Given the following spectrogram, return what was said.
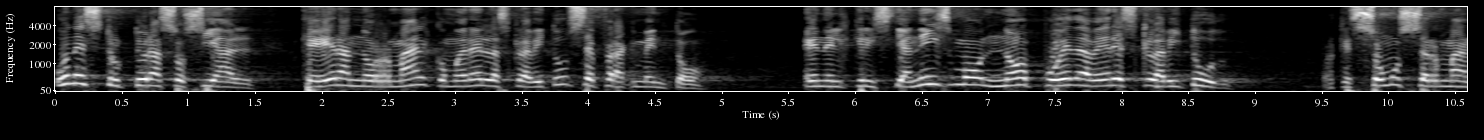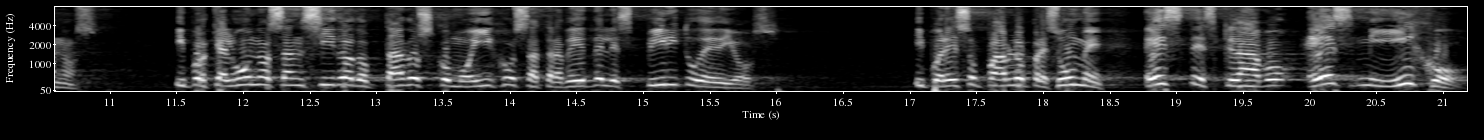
una estructura social que era normal como era la esclavitud se fragmentó. En el cristianismo no puede haber esclavitud, porque somos hermanos y porque algunos han sido adoptados como hijos a través del Espíritu de Dios. Y por eso Pablo presume, este esclavo es mi hijo,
